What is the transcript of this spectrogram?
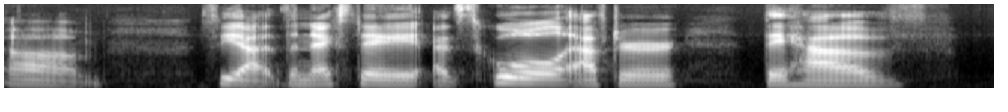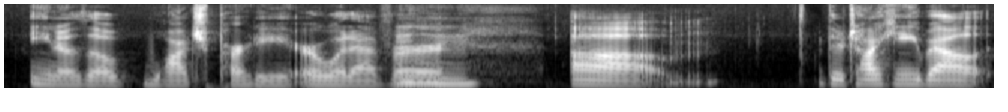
So yeah, the next day at school after they have, you know, the watch party or whatever, Mm-hmm. um, they're talking about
